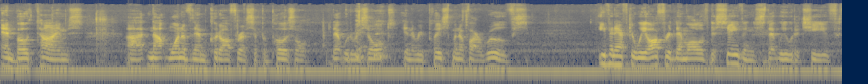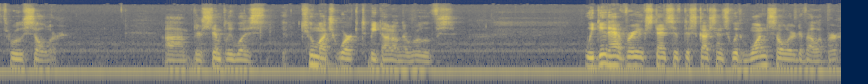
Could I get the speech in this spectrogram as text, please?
And both times, uh, not one of them could offer us a proposal that would result in the replacement of our roofs even after we offered them all of the savings that we would achieve through solar. Um, there simply was too much work to be done on the roofs. We did have very extensive discussions with one solar developer,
